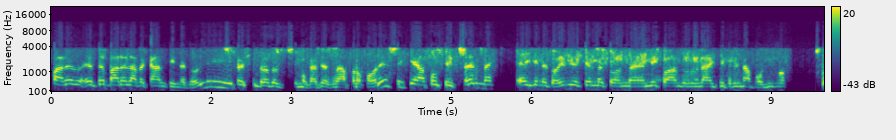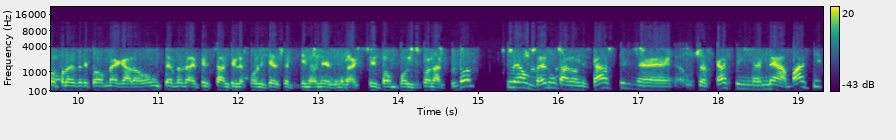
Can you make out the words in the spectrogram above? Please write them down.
παρέ, ε, δεν παρέλαβε καν την εντολή. Είπε στην πρόεδρο της Δημοκρατίας να προχωρήσει και από ό,τι ξέρουμε έγινε το ίδιο και με τον ε, Νίκο Ανδρουλάκη πριν από λίγο στο Προεδρικό Μέγαρο. Ούτε βέβαια υπήρξαν τηλεφωνικές επικοινωνίες μεταξύ των πολιτικών ακτιβών. Πλέον μπαίνουν κανονικά στην, ε, ουσιαστικά στην νέα μάχη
